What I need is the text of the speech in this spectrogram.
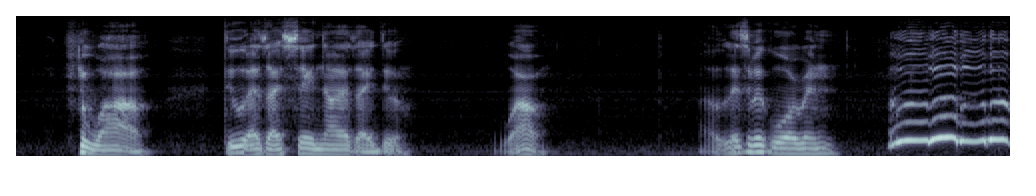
wow. Do as I say, not as I do. Wow. Elizabeth Warren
